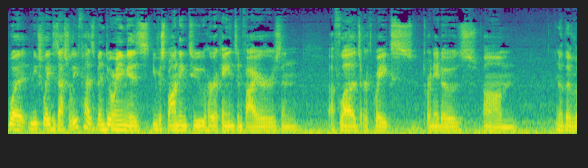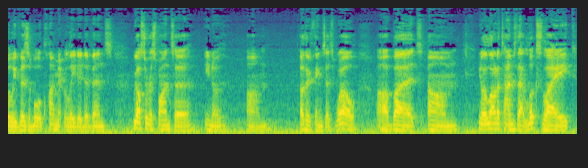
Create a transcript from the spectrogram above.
what mutual aid disaster relief has been doing is you responding to hurricanes and fires and uh, floods, earthquakes, tornadoes. Um, you know the really visible climate related events. We also respond to you know um, other things as well. Uh, but um, you know, a lot of times that looks like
